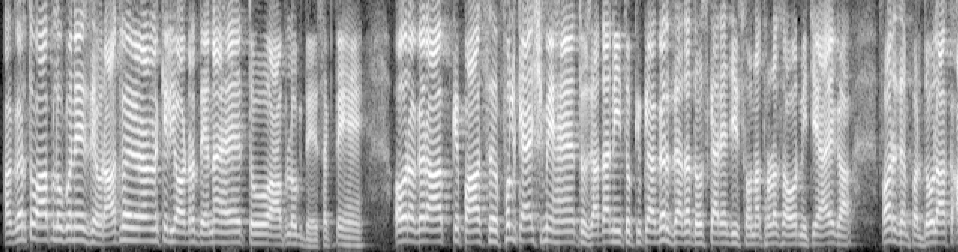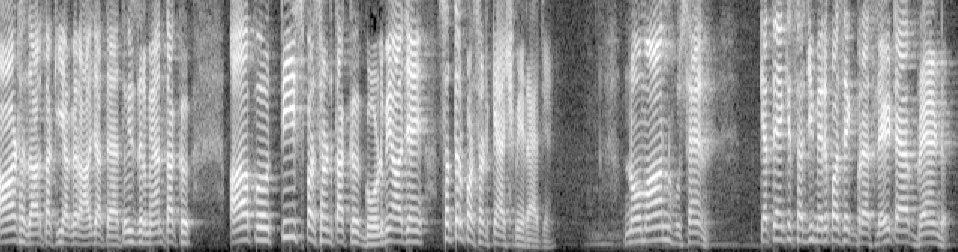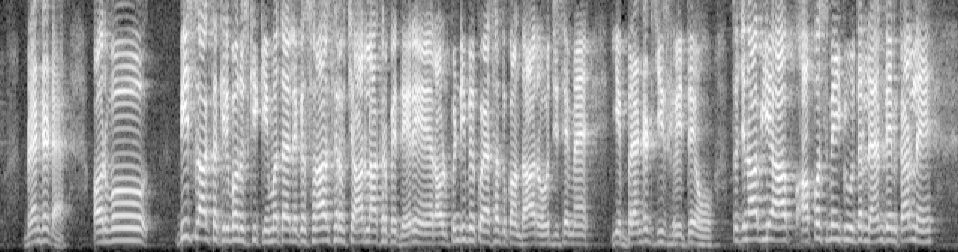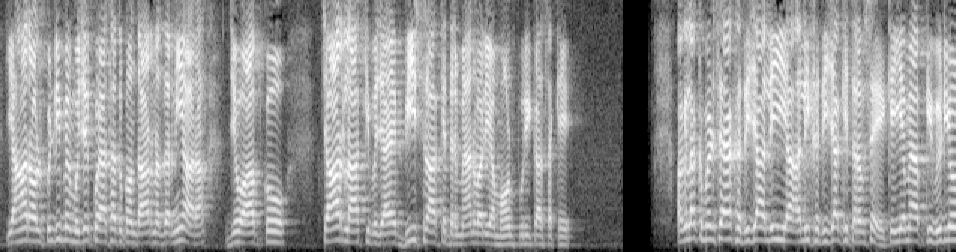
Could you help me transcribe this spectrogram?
अगर तो आप लोगों ने जेवरात वगैरह के लिए ऑर्डर देना है तो आप लोग दे सकते हैं। और अगर आपके पास फुल कैश में हैं तो ज़्यादा नहीं तो क्योंकि अगर ज़्यादा दोस्त कह रहे हैं, जी, सोना थोड़ा सा और नीचे आएगा। फॉर एग्ज़ाम्पल दो लाख आठ हज़ार तक ही अगर आ जाता है तो इस दरमियान तक आप तीस परसेंट तक गोल्ड में आ जाएँ, सत्तर परसेंट कैश में रह जाएँ। नोमान हुसैन। कहते हैं कि, सर जी, मेरे पास एक ब्रेसलेट है, ब्रांड, ब्रांडेड है, और वो बीस लाख तकरीबन उसकी कीमत है, लेकिन सुनार सिर्फ़ चार लाख रुपए दे रहे हैं। रावलपिंडी में कोई ऐसा दुकानदार हो जिसे मैं ये ब्रांडेड चीज़ खरीदते हूँ? तो जनाब, ये आप आपस में ही कोई उधर लेन देन कर लें। यहाँ रावलपिंडी में मुझे कोई ऐसा दुकानदार नज़र नहीं आ रहा, जो आपको चार लाख की बजाय बीस लाख के दरमियान वाली अमाउंट पूरी कर सके। अगला कमेंट से आया खदीजा अली या अली खदीजा की तरफ़ से कि ये मैं आपकी वीडियो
